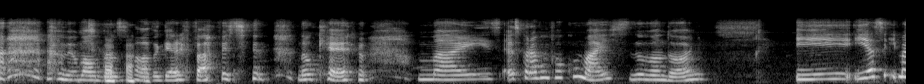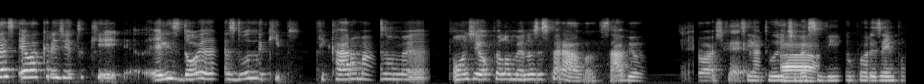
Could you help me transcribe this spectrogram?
Meu maldoso falar do Gary Paffett, não quero. Mas eu esperava um pouco mais do Van Dorn. E, e assim, mas eu acredito que eles dois, as duas equipes, ficaram mais ou menos onde eu pelo menos esperava, sabe? Eu Eu acho que É, se a Turi a- tivesse vindo, por exemplo,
